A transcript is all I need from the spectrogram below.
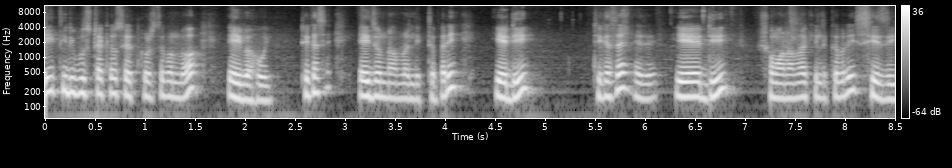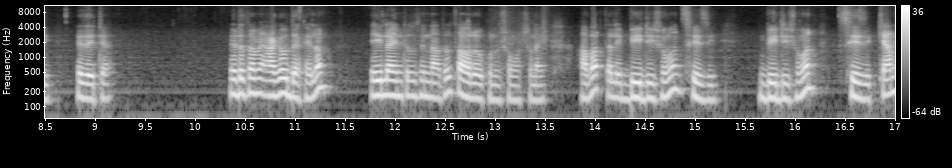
এই ত্রিভুজটাকেও ছেদ করছে কোন বাহু? এই বাহুই, ঠিক আছে? এই জন্য আমরা লিখতে পারি এডি, ঠিক আছে? এই যে এডি সমান আমরা কি লিখতে পারি? সিজি, এই যে এটা। এটা তো আমি আগেও দেখাইলাম। এই লাইনটা যদি না তো তাহলেও কোনো সমস্যা নাই। আবার তাহলে বিডি সমান সিজি। বিডি সমান সিজি কেন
